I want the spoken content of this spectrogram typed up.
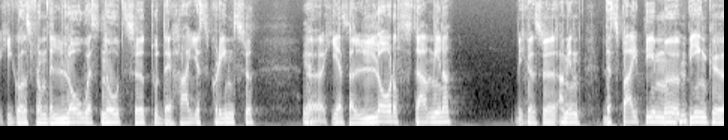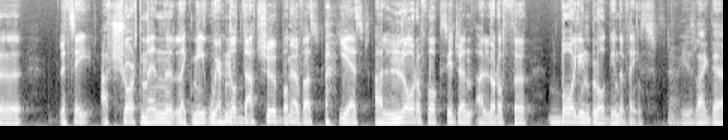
he goes from the lowest notes uh, to the highest screams. Yeah. Uh, he has a lot of stamina because uh, I mean, despite him uh, being, uh, let's say, a short man uh, like me, we are not Dutch, uh, both No. of us. He has a lot of oxygen, a lot of uh, boiling blood in the veins. know, he's like the,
